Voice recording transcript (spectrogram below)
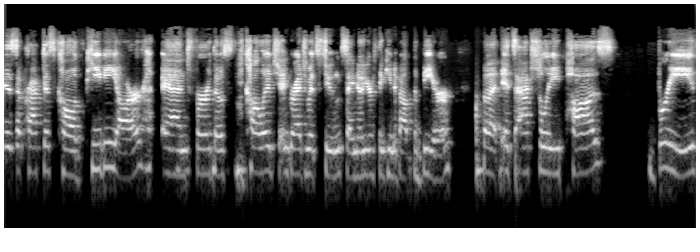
is a practice called PBR and for those college and graduate students I know you're thinking about the beer but it's actually pause breathe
